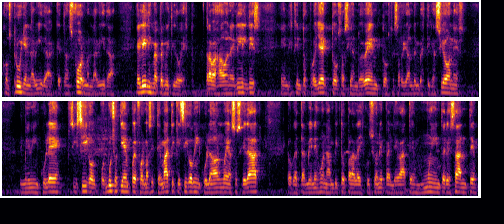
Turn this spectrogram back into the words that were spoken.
construyen la vida, que transforman la vida. El ILIS me ha permitido esto trabajado en el ILDIS, en distintos proyectos, haciendo eventos, desarrollando investigaciones. Me vinculé, sí sigo por mucho tiempo de forma sistemática y sigo vinculado a Nueva Sociedad, lo que también es un ámbito para la discusión y para el debate muy interesante.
